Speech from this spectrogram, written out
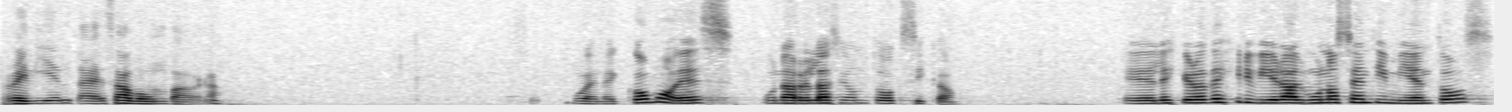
revienta esa bomba, ¿verdad? Bueno, ¿y cómo es una relación tóxica? Eh, les quiero describir algunos sentimientos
